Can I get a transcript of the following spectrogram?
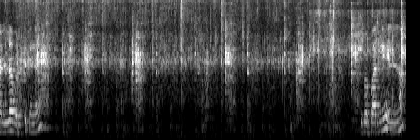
நல்லா வறுத்துக்கோங்க. இப்போ பாருங்கள் எல்லாம்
